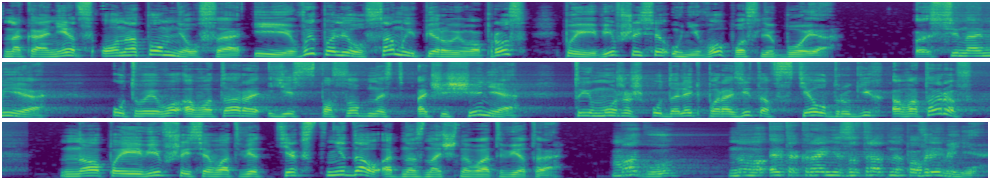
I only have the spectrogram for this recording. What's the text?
Наконец он опомнился и выпалил самый первый вопрос, появившийся у него после боя. «Синамия, у твоего аватара есть способность очищения? Ты можешь удалять паразитов с тел других аватаров?» Но появившийся в ответ текст не дал однозначного ответа. «Могу, но это крайне затратно по времени.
